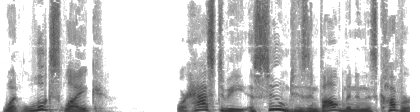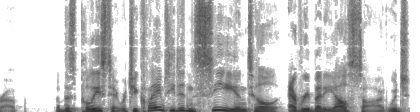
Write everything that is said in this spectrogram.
what looks like or has to be assumed his involvement in this cover up of this police state, which he claims he didn't see until everybody else saw it, which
